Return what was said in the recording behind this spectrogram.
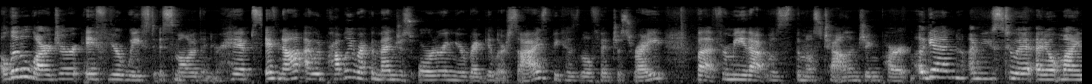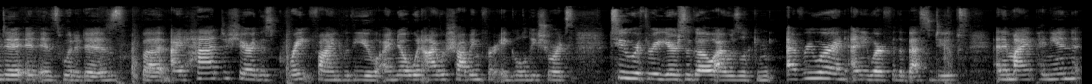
a little larger if your waist is smaller than your hips. If not, I would probably recommend just ordering your regular size because they'll fit just right. But for me, that was the most challenging part. Again, I'm used to it. I don't mind it. It is what it is. But I had to share this great find with you. I know when I was shopping for AGOLDE shorts two or three years ago, I was looking everywhere and anywhere for the best dupes. And in my opinion,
